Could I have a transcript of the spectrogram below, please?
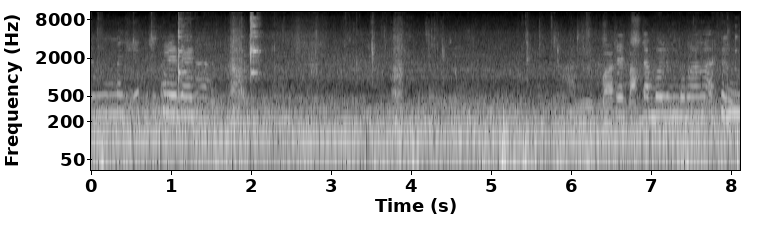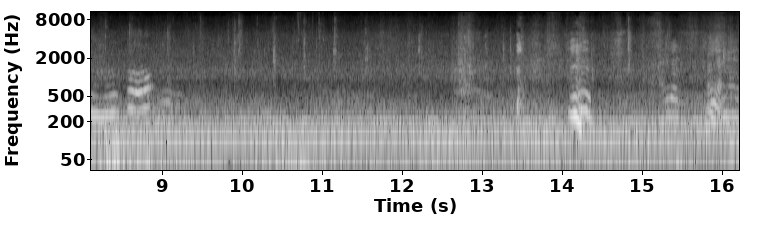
Yung maliit. Squirrel. Basta. Vegetable yung bunganga. Mm, ito. Ano? Ayan.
